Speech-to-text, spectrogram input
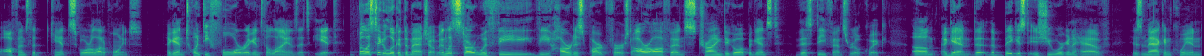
offense that can't score a lot of points. Again, 24 against the Lions. That's it. But let's take a look at the matchup. And let's start with the the hardest part first. Our offense trying to go up against this defense real quick. Um, again, the the biggest issue we're going to have is Mack and Quinn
